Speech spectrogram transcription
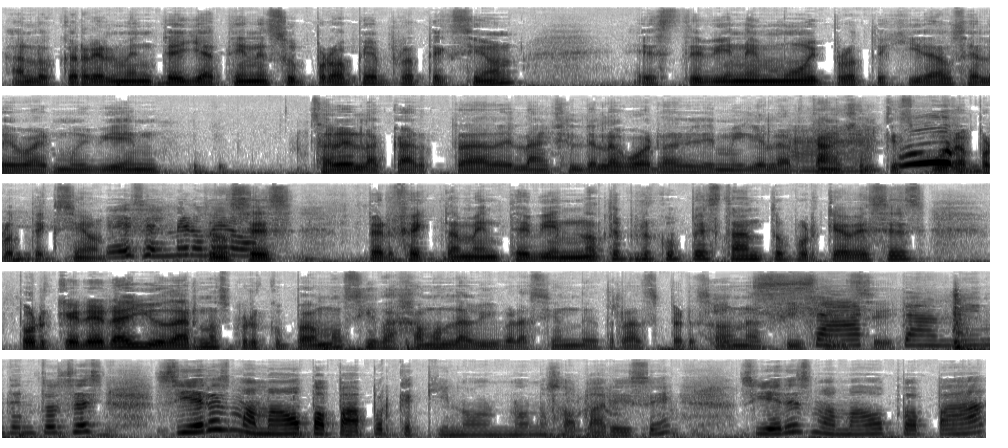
a lo que realmente ella tiene su propia protección este viene muy protegida o sea le va a ir muy bien sale la carta del ángel de la guarda y de Miguel Arcángel, Ah. que es Uh, pura protección. es el mero mero. Entonces, perfectamente bien. No te preocupes tanto, porque a veces por querer ayudar nos preocupamos y bajamos la vibración de otras personas, fíjense. Exactamente. Entonces, si eres mamá o papá, porque aquí no, no nos aparece, si eres mamá o papá,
